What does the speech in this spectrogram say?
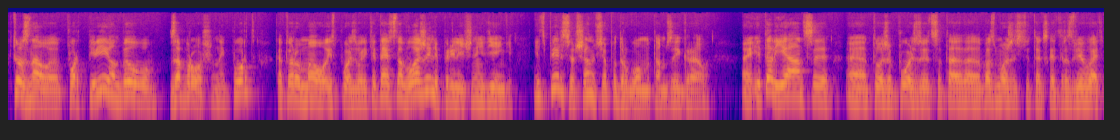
Кто знал, порт Пирей, он был заброшенный порт, который мало использовали. Китайцы туда вложили приличные деньги, и теперь совершенно все по-другому там заиграло. Э, итальянцы э, тоже пользуются возможностью, так сказать, развивать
